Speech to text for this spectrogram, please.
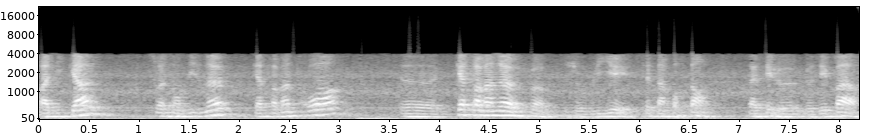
radical 79, 83, 89, j'ai oublié, c'est important, ça a été le, départ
